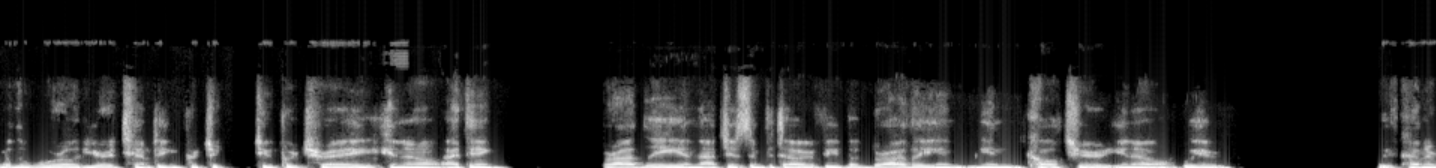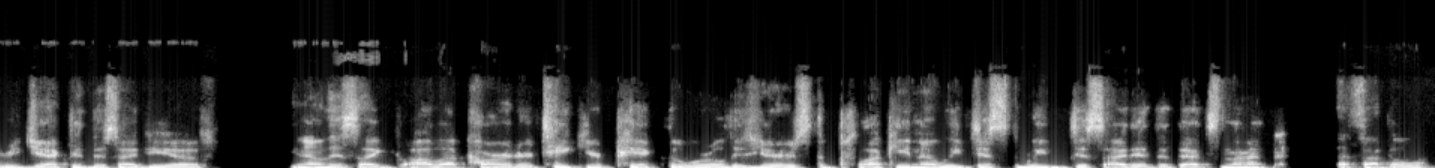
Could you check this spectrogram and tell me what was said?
or the world you're attempting to portray. You know, I think broadly, and not just in photography, but broadly in, in culture, you know, we we've kind of rejected this idea of you know, this like a la carte or take your pick. The world is yours to pluck. You know, we've just we've decided that that's not that's not the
